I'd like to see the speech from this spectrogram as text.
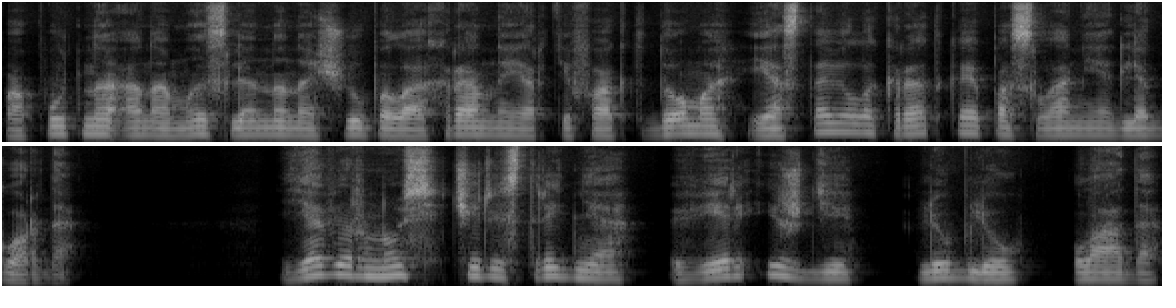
Попутно она мысленно нащупала охранный артефакт дома и оставила краткое послание для Горда. «Я вернусь через три дня. Верь и жди. Люблю. Лада».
